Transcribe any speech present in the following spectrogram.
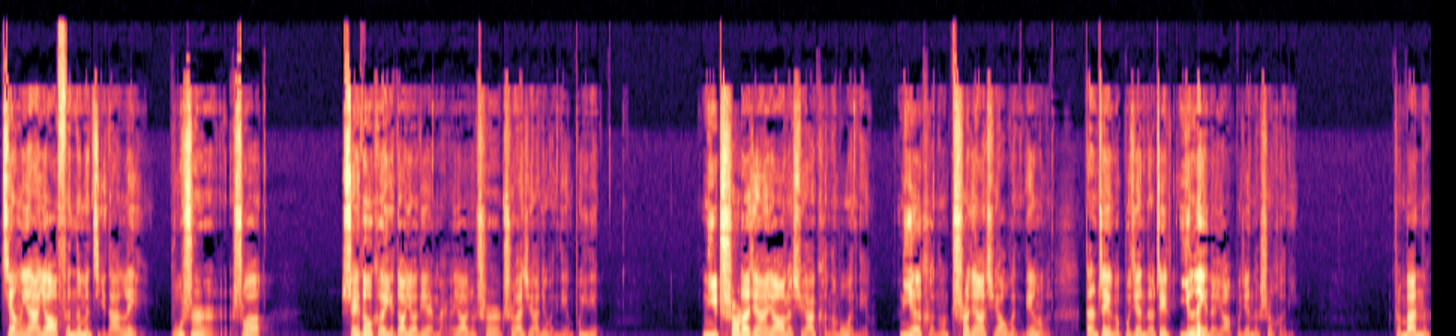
降压药分那么几大类，不是说谁都可以到药店买个药就吃，吃完血压就稳定，不一定。你吃了降压药了，血压可能不稳定；你也可能吃了降压血压稳定了，但这个不见得这一类的药不见得适合你。怎么办呢？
